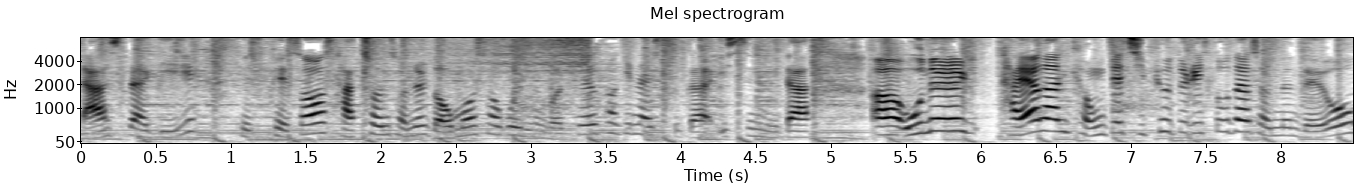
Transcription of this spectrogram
나스닥이 계속해서 4,000선을 넘어서고 있는 것을 확인할 수가 있습니다. 아, 오늘 다양한 경제 지표들이 쏟아졌는데요.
